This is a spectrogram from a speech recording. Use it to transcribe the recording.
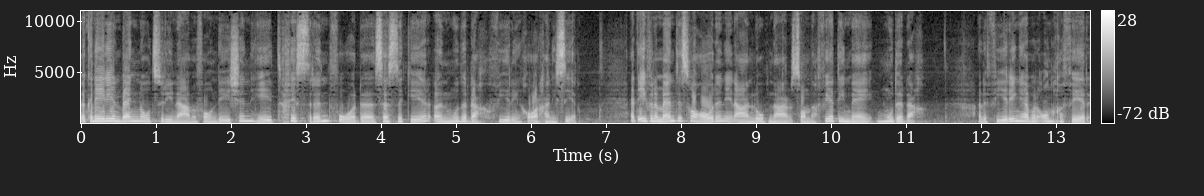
De Canadian Banknote Suriname Foundation heeft gisteren voor de zesde keer een moederdagviering georganiseerd. Het evenement is gehouden in aanloop naar zondag 14 mei, Moederdag. Aan de viering hebben ongeveer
